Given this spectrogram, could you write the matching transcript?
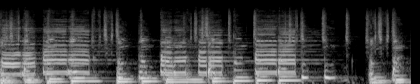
Dum dum dum dum dum dum dum dum dum bum.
